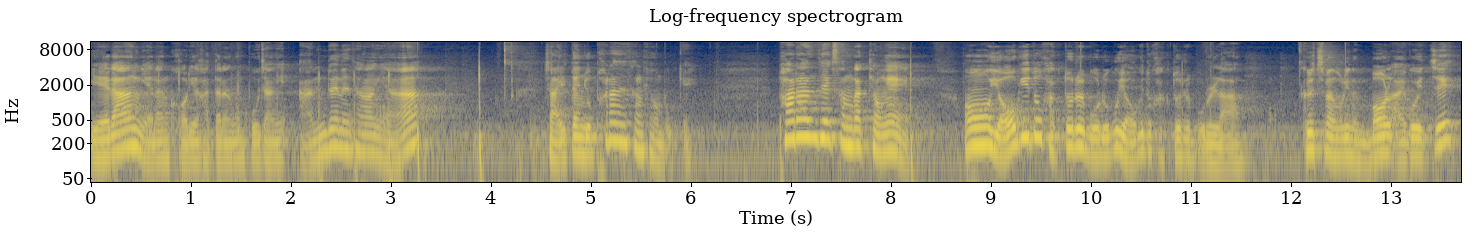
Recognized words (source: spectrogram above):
얘랑 얘랑 거리가 같다는 건 보장이 안 되는 상황이야. 자, 일단 요 파란색 삼각형 볼게. 파란색 삼각형에 어, 여기도 각도를 모르고 여기도 각도를 몰라. 그렇지만 우리는 뭘 알고 있지?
